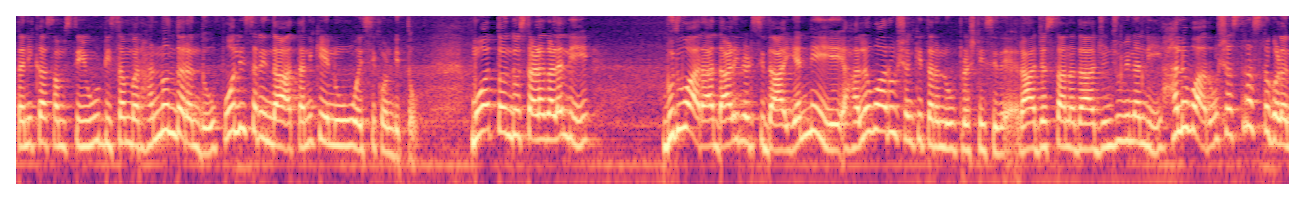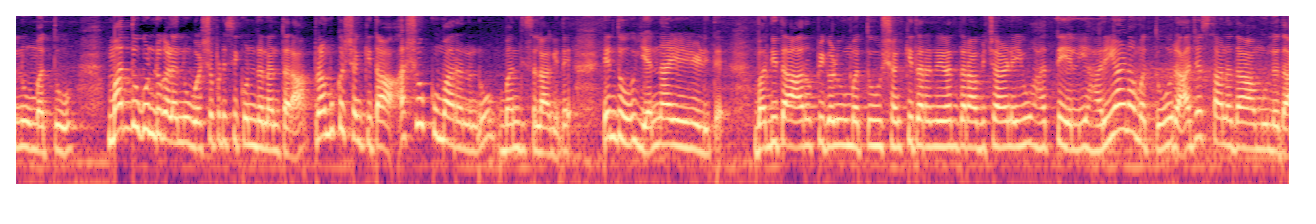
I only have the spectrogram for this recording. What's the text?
ತನಿಖಾ ಸಂಸ್ಥೆಯು ಡಿಸೆಂಬರ್ ಹನ್ನೊಂದರಂದು ಪೊಲೀಸರಿಂದ ತನಿಖೆಯನ್ನು ವಹಿಸಿಕೊಂಡಿತ್ತು. ಮೂವತ್ತೊಂದು ಸ್ಥಳಗಳಲ್ಲಿ ಬುಧವಾರ ದಾಳಿ ನಡೆಸಿದ ಎನ್ಐಎ ಹಲವಾರು ಶಂಕಿತರನ್ನು ಪ್ರಶ್ನಿಸಿದೆ. ರಾಜಸ್ಥಾನದ ಜುಂಜುವಿನಲ್ಲಿ ಹಲವಾರು ಶಸ್ತ್ರಾಸ್ತ್ರಗಳನ್ನು ಮತ್ತು ಮದ್ದುಗುಂಡುಗಳನ್ನು ವಶಪಡಿಸಿಕೊಂಡ ನಂತರ ಪ್ರಮುಖ ಶಂಕಿತ ಅಶೋಕ್ ಕುಮಾರನನ್ನು ಬಂಧಿಸಲಾಗಿದೆ ಎಂದು ಎನ್ಐಎ ಹೇಳಿದೆ. ಬಂಧಿತ ಆರೋಪಿಗಳು ಮತ್ತು ಶಂಕಿತರ ನಿರಂತರ ವಿಚಾರಣೆಯು ಹತ್ಯೆಯಲ್ಲಿ ಹರಿಯಾಣ ಮತ್ತು ರಾಜಸ್ಥಾನದ ಮೂಲದ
